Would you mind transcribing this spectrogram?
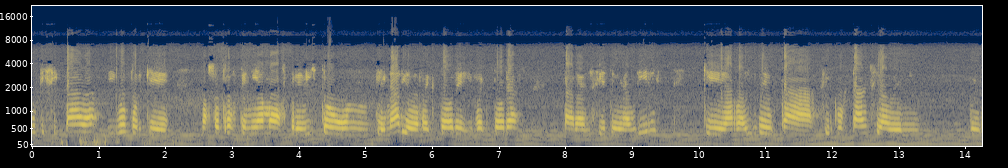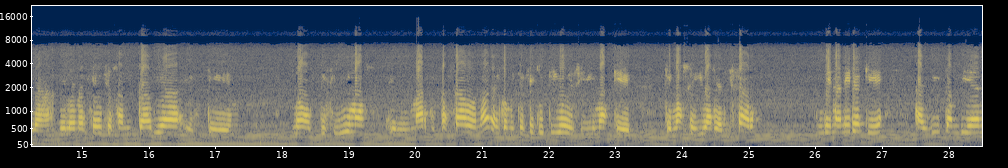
anticipada, digo, porque nosotros teníamos previsto un plenario de rectores y rectoras para el 7 de abril, que a raíz de esta circunstancia de, la, emergencia sanitaria, este, no decidimos el martes pasado, ¿no? En el comité ejecutivo decidimos que no se iba a realizar, de manera que allí también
